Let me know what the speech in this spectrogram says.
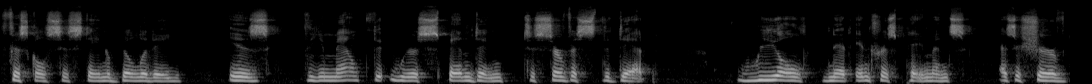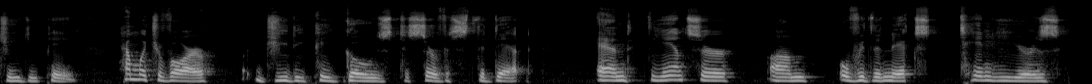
fiscal sustainability is the amount that we're spending to service the debt, real net interest payments as a share of GDP. How much of our GDP goes to service the debt? And the answer um, over the next 10 years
